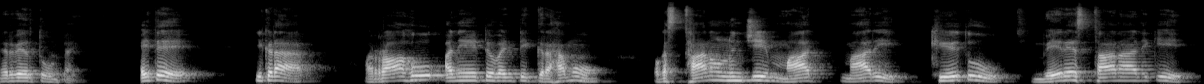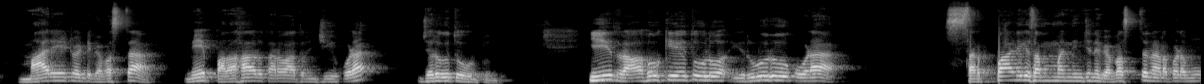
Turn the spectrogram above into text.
నెరవేరుతూ ఉంటాయి. అయితే ఇక్కడ రాహు అనేటువంటి గ్రహము ఒక స్థానం నుంచి మా మారి కేతు వేరే స్థానానికి మారేటువంటి వ్యవస్థ మే పదహారు తర్వాత నుంచి కూడా జరుగుతూ ఉంటుంది. ఈ రాహుకేతువులు ఇరువురు కూడా సర్పానికి సంబంధించిన వ్యవస్థ నడపడము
